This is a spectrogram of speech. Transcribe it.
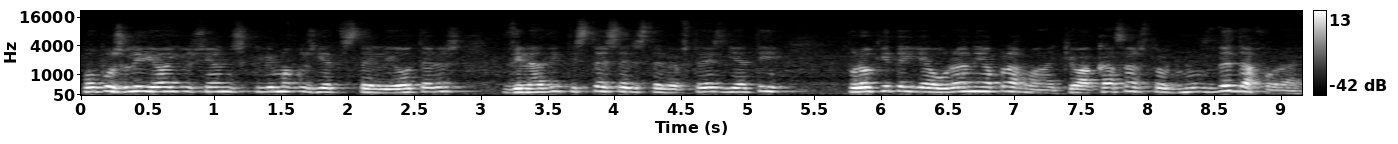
όπως λέει ο Άγιος Ιωάννης Κλίμακος για τις τελειότερες, δηλαδή τις τέσσερις τελευταίες γιατί πρόκειται για ουράνια πράγματα και ο ακάθαστος νους δεν τα χωράει.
